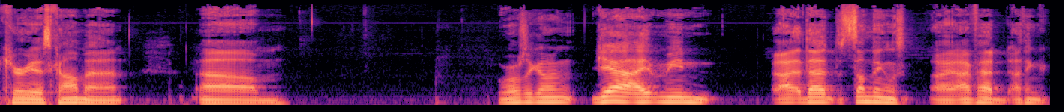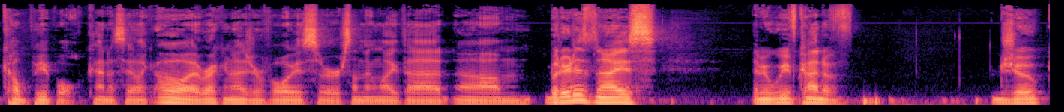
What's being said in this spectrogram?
curious comment? Um, where was I going? Yeah. I mean, I, that's something I, I've had. I think a couple people kind of say like, "Oh, I recognize your voice" or something like that. Um, but it is nice. I mean, we've kind of joke,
